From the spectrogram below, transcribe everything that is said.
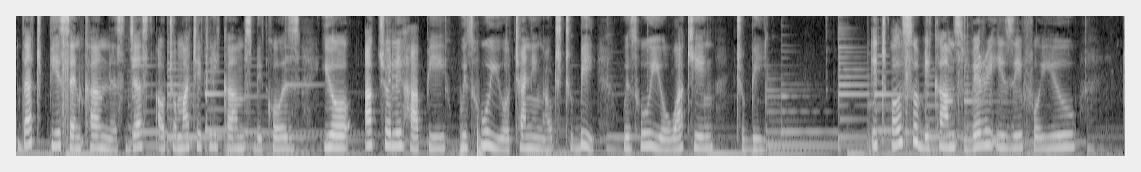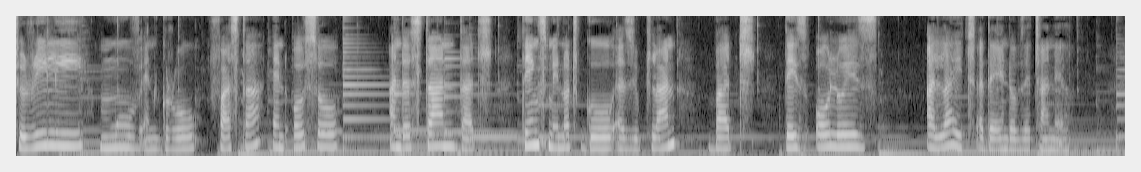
that peace and calmness just automatically comes because you're actually happy with who you're turning out to be, with who you're working to be. It also becomes very easy for you to really move and grow faster and also understand that things may not go as you plan, but there's always a light at the end of the tunnel.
